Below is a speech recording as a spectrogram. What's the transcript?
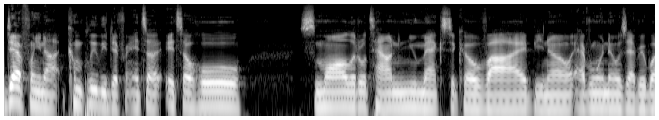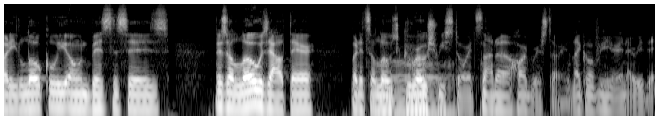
definitely not. Completely different. It's a it's a whole small little town in New Mexico vibe. You know, everyone knows everybody. Locally owned businesses. There's a Lowe's out there, but it's a Lowe's grocery Oh. store. It's not a hardware store like over here and everything.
